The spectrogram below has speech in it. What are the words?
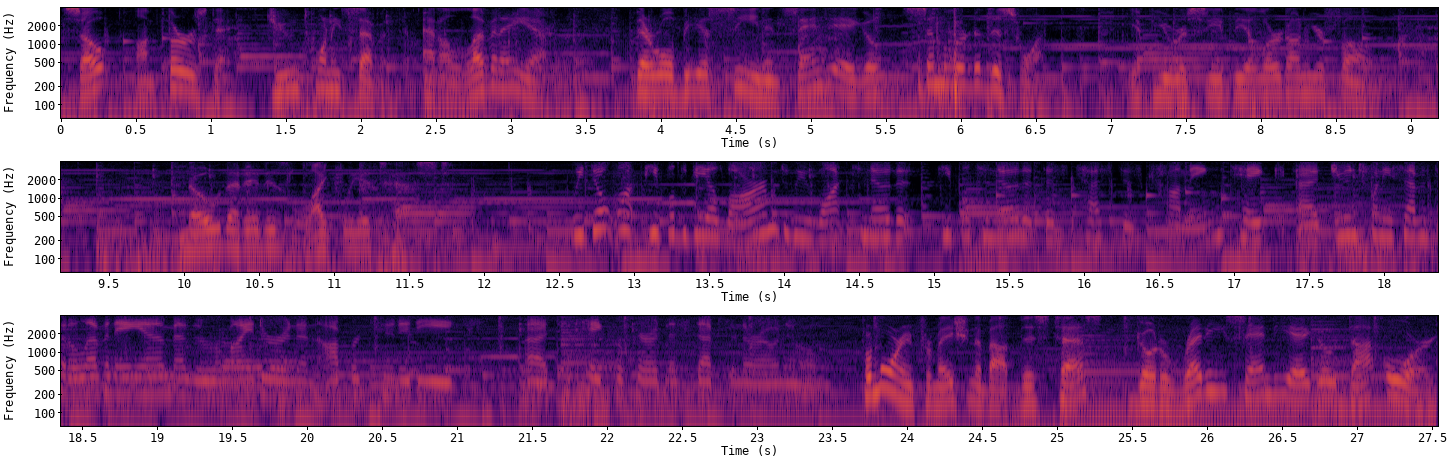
So, on Thursday, June 27th at 11 a.m., there will be a scene in San Diego similar to this one if you receive the alert on your phone. Know that it is likely a test. We don't want people to be alarmed. We want to know that people to know that this test is coming. Take uh, June 27th at 11 a.m. as a reminder and an opportunity uh, to take preparedness steps in their own home. For more information about this test, go to readysandiego.org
